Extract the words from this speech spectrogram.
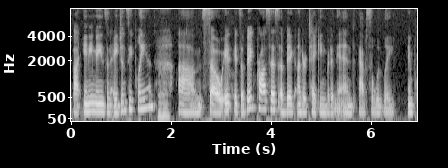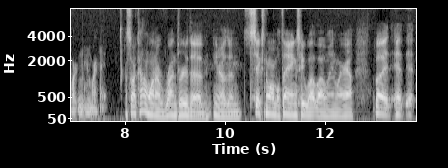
by any means an agency plan. Mm-hmm. Um, so, it, it's a big process, a big undertaking, but in the end, absolutely important and worth it. So I kind of want to run through the, you know, the six normal things: who, what, why, when, where, how. But it, it,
